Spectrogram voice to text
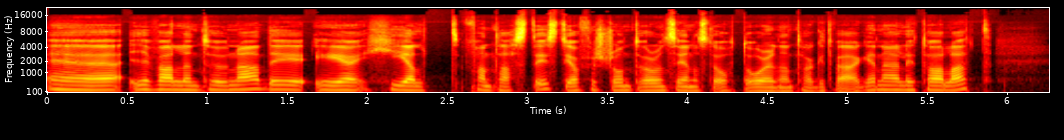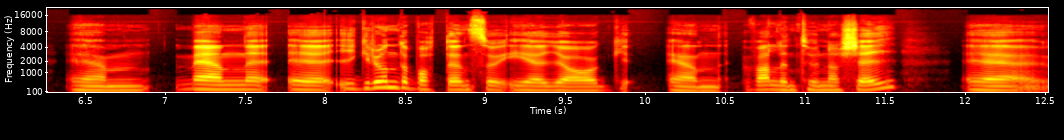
eh, i Vallentuna. Det är helt fantastiskt. Jag förstår inte vad de senaste åtta åren har tagit vägen ärligt talat. Eh, men eh, i grund och botten så är jag en Vallentuna-tjej. Eh,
